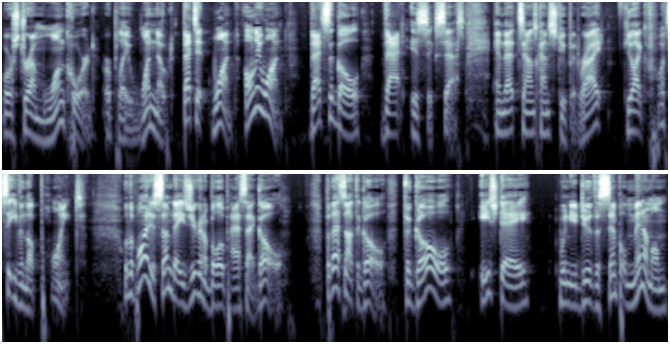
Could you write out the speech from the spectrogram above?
or strum one chord or play one note. That's it. One. Only one. That's the goal. That is success. And that sounds kind of stupid, right? You're like, what's even the point? Well, the point is some days you're going to blow past that goal. But that's not the goal. The goal each day, when you do the simple minimum,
